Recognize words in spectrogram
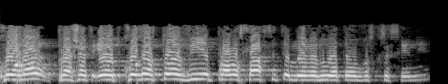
кога, прашат, е од кога тоа вие православците не верувате во воскресение?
